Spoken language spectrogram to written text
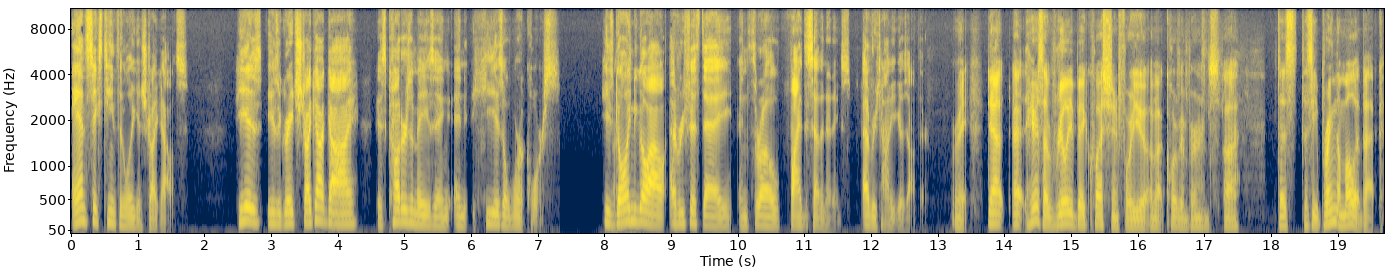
and 16th in the league in strikeouts. He is he's a great strikeout guy. His cutter's amazing, and he is a workhorse. He's going to go out every fifth day and throw five to seven innings every time he goes out there. Right. Now, uh, here's a really big question for you about Corbin Burnes. Uh, does does he bring the mullet back?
